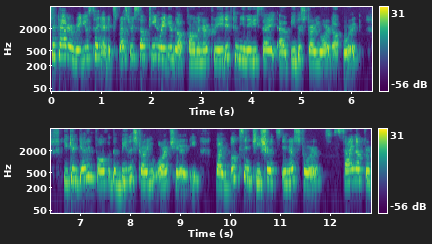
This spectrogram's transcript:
Check out our radio site at expressyourselfteenradio.com and our creative community site at bethestaryouare.org. You can get involved with the Be the Star You Are charity, buy books and t-shirts in our store, sign up for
